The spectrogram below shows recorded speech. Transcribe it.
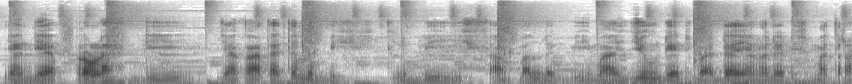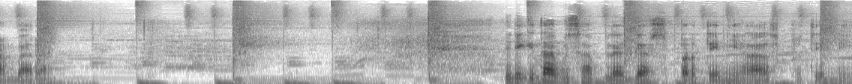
Yang dia peroleh di Jakarta itu lebih lebih apa lebih maju daripada yang ada di Sumatera Barat. Jadi kita bisa belajar seperti ini hal seperti ini.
